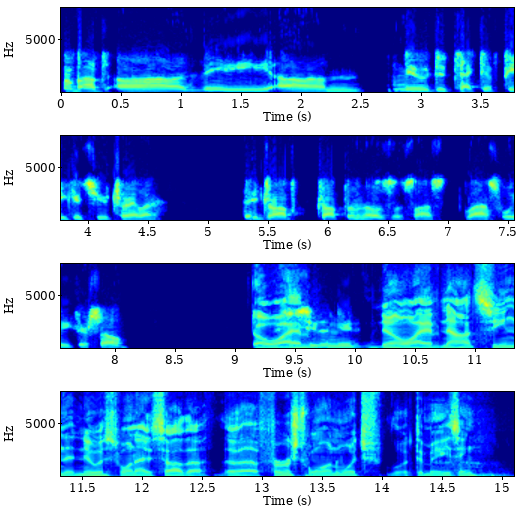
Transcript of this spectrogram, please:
what about uh, the um, new Detective Pikachu trailer? They dropped dropped one of those this last last week or so. Oh, I have see the new. no, I have not seen the newest one. I saw the the first one, which looked amazing.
